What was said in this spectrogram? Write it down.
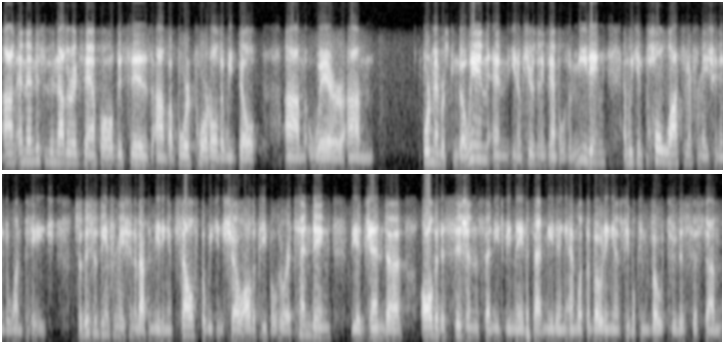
Um, and then this is another example. This is um, a board portal that we built um, where um, board members can go in and you know, here's an example of a meeting, and we can pull lots of information into one page. So this is the information about the meeting itself, but we can show all the people who are attending, the agenda, all the decisions that need to be made at that meeting, and what the voting is. People can vote through this system,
